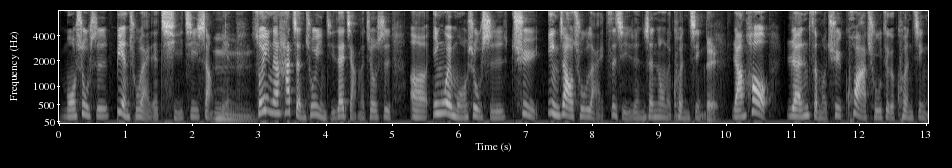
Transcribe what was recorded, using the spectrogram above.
魔术师变出来的奇迹上面。嗯、所以呢，他整出影集在讲的就是呃，因为魔术师去映照出来自己人生中的困境，对，然后。人怎么去跨出这个困境，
